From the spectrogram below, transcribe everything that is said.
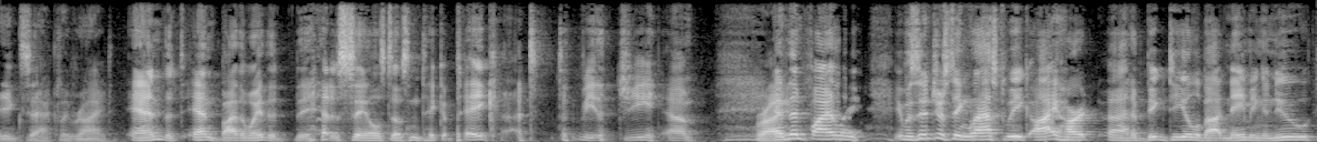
Exactly right. And the, and by the way, the, the head of sales doesn't take a pay cut to be the GM. Right. And then finally, it was interesting last week. iHeart uh, had a big deal about naming a new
